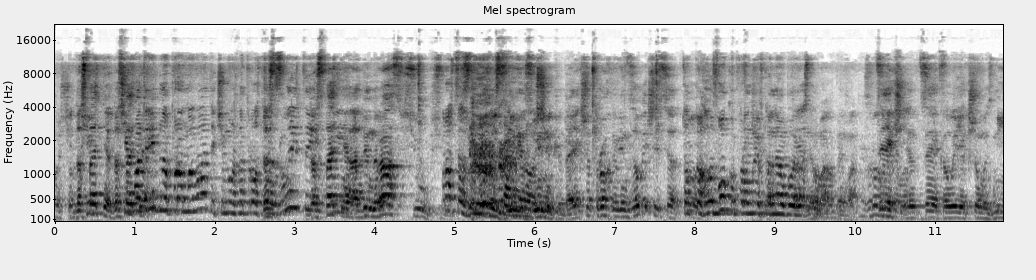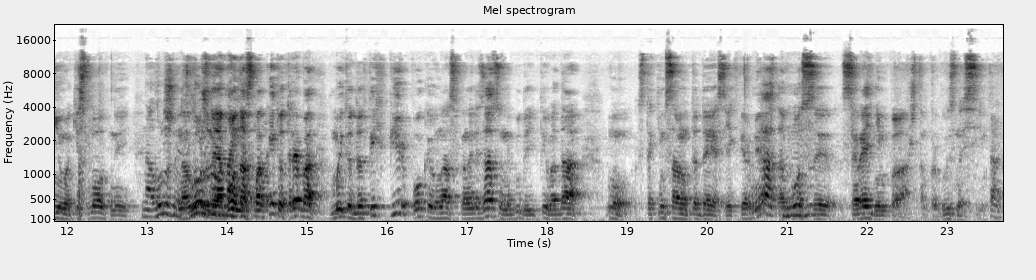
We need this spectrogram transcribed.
розчин, достатньо- чи, достатньо- чи потрібно промивати, чи можна просто Дос- злити? Достатньо і- один раз всю, всю Просто злити самий розчин. змінити. Да. Якщо трохи він залишиться, то Тобто глибоку промивку Да, не обов'язково. Це, якщо, це коли якщо ми змінюємо кислотний На лужний, на лужний або навпаки, то треба мити до тих пір, поки у нас в каналізацію не буде йти вода ну, з таким самим ТДС, як перміат, або Мгм. з середнім pH, там приблизно 7. Так,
